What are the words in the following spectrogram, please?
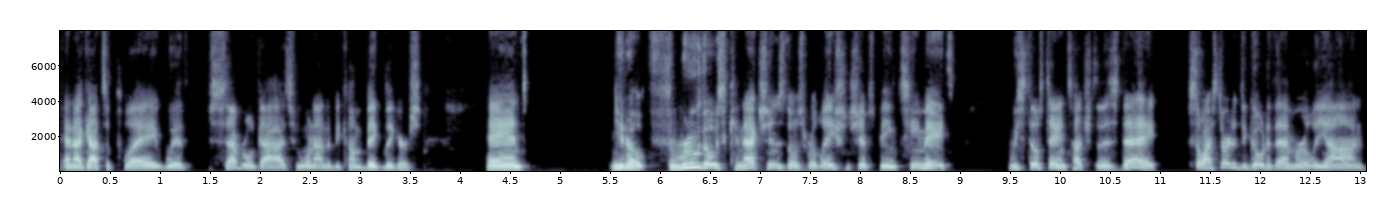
and I got to play with several guys who went on to become big leaguers, and you know through those connections, those relationships, being teammates, we still stay in touch to this day so I started to go to them early on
